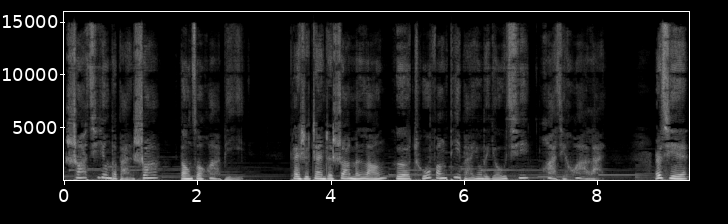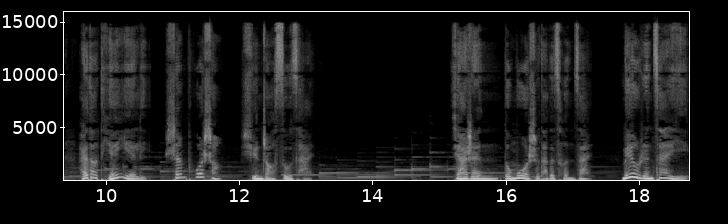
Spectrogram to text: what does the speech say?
刷漆用的板刷，当做画笔，开始蘸着刷门廊和厨房地板用的油漆画起画来，而且还到田野里、山坡上寻找素材。家人都漠视他的存在，没有人在意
